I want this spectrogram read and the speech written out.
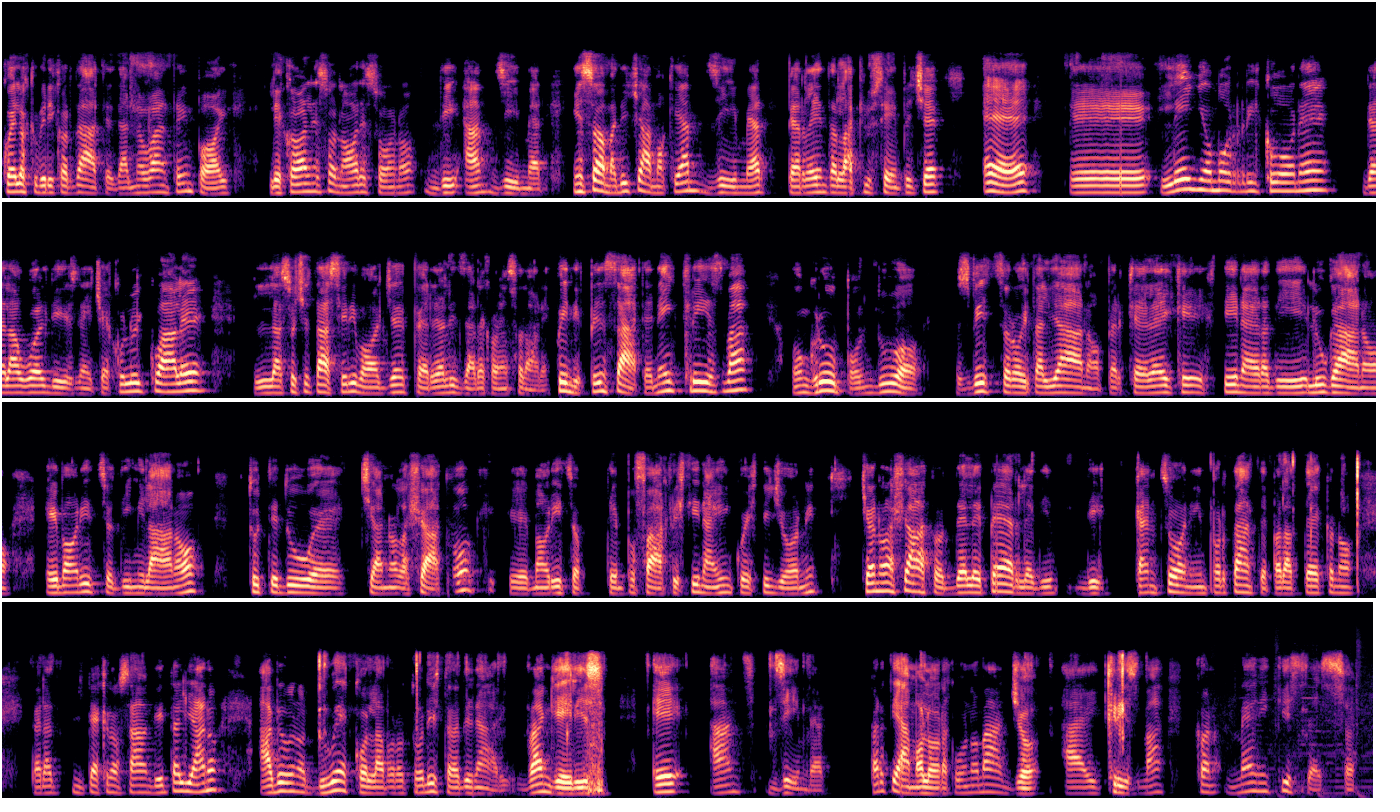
quello che vi ricordate dal 90 in poi, le colonne sonore sono di Hans Zimmer. Insomma, diciamo che Hans Zimmer, per renderla più semplice, è eh, Legno Morricone della Walt Disney, cioè colui il quale la società si rivolge per realizzare colonne sonore. Quindi pensate, nei Crisma, un gruppo, un duo svizzero-italiano, perché lei Cristina era di Lugano e Maurizio di Milano, tutte e due ci hanno lasciato, eh, Maurizio tempo fa, Cristina in questi giorni, ci hanno lasciato delle perle di, di canzoni importanti per, la techno, per il techno sound italiano, avevano due collaboratori straordinari, Vangelis e Hans Zimmer. Partiamo allora con un omaggio ai Crisma con Many Kisses.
